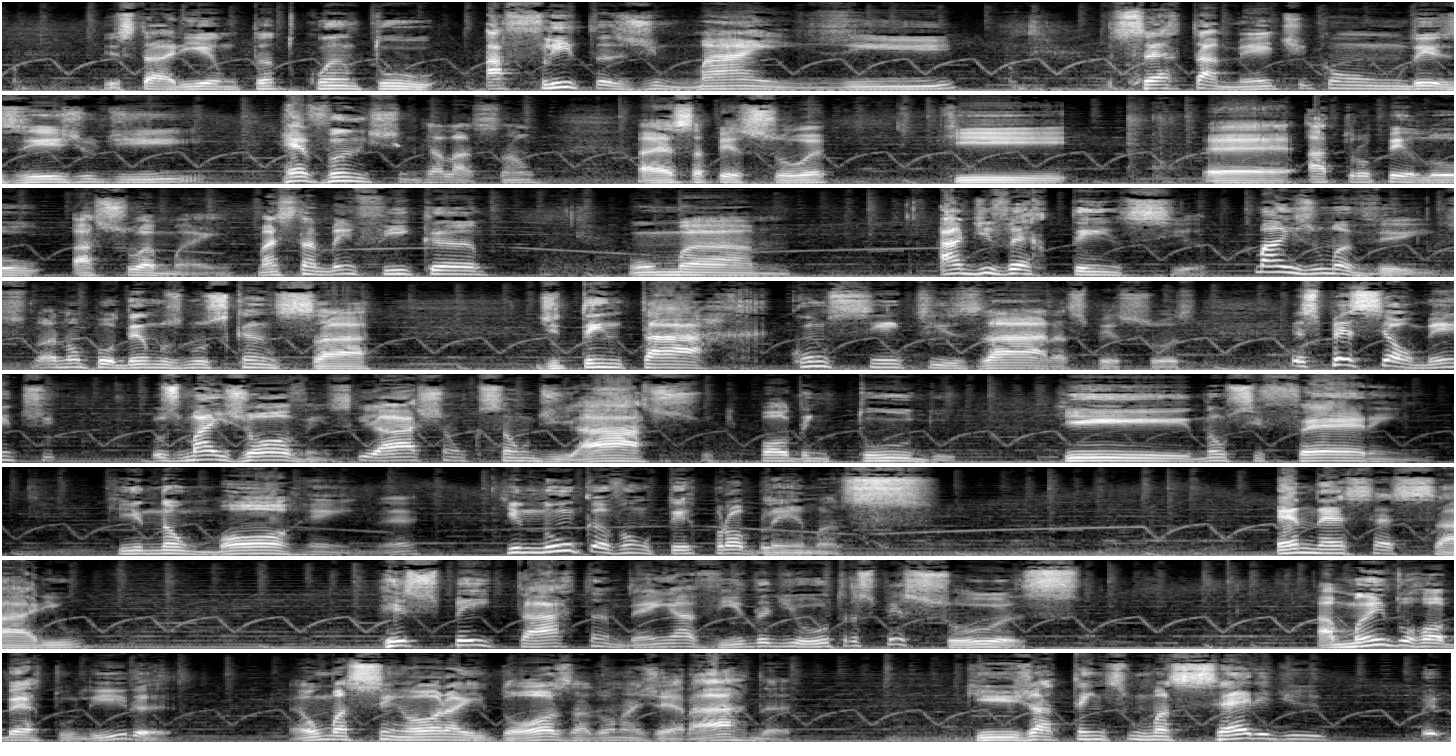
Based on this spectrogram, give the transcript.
estariam um tanto quanto aflitas demais e certamente com um desejo de revanche em relação a essa pessoa que é, atropelou a sua mãe. Mas também fica uma advertência, mais uma vez, nós não podemos nos cansar de tentar conscientizar as pessoas, especialmente os mais jovens que acham que são de aço, que podem tudo, que não se ferem, que não morrem, né? que nunca vão ter problemas. É necessário respeitar também a vida de outras pessoas. A mãe do Roberto Lira é uma senhora idosa, a dona Gerarda, que já tem uma série de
